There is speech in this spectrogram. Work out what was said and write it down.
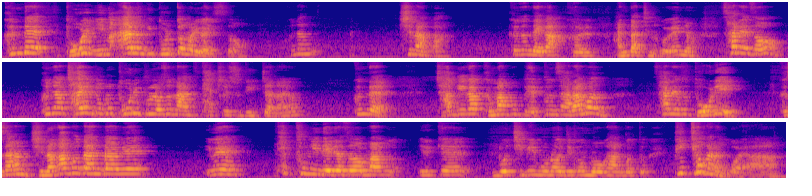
근데 돌 이만한 게 돌덩어리가 있어. 그냥 지나가. 그래서 내가 그걸 안 다치는 거예요. 왜냐면 산에서 그냥 자연적으로 돌이 굴러서 나한테 다칠 수도 있잖아요. 근데 자기가 그만큼 베푼 사람은 산에서 돌이 그 사람 지나가고 난 다음에 왜 태풍이 내려서 막 이렇게 뭐 집이 무너지고 뭐가 한 것도 비켜가는 거야.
